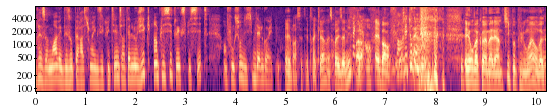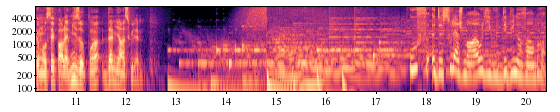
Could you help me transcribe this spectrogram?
raisonnement avec des opérations à exécuter, une certaine logique implicite ou explicite, en fonction du type d'algorithme. Eh bien, c'était très clair, n'est-ce pas, les amis voilà. Eh ben, J'ai tout compris. Et on va quand même aller un petit peu plus loin. On va commencer par la mise au point d'Amira Swilem. De soulagement à Hollywood début novembre.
